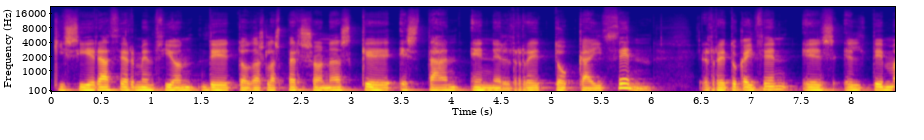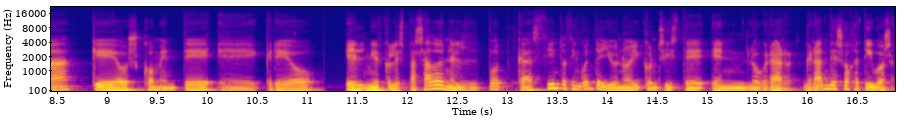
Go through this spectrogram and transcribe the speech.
quisiera hacer mención de todas las personas que están en el reto Kaizen. El reto Kaizen es el tema que os comenté, eh, creo, el miércoles pasado en el podcast 151 y consiste en lograr grandes objetivos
